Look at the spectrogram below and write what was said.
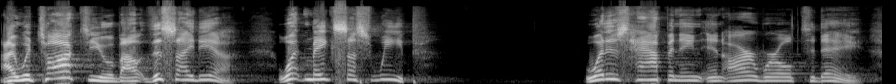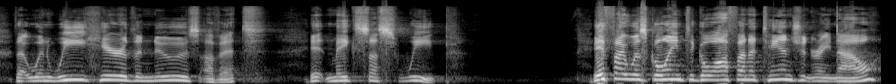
I would talk to you about this idea. What makes us weep? What is happening in our world today that when we hear the news of it, it makes us weep? If I was going to go off on a tangent right now,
